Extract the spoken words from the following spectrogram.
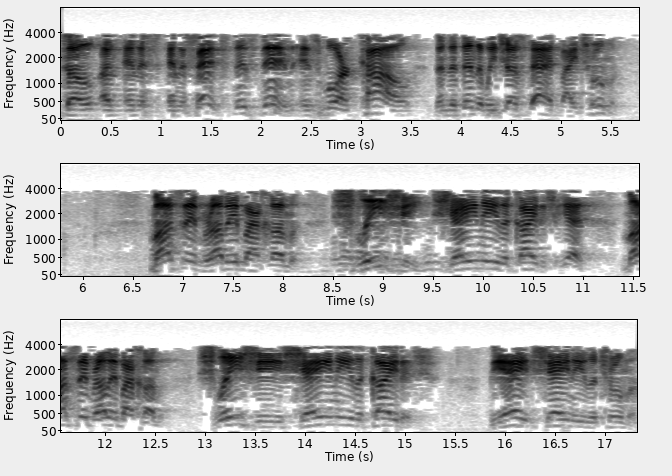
So, uh, in a, in a sense, this din is more kal than the din that we just had by Truma. Masim Rabbi Bar. Shlishi, Sheni the Kaidish. Again, Masim Rabbi Bar Chama. Shlishi, Sheni the Kaidish. The eight sheni truma,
